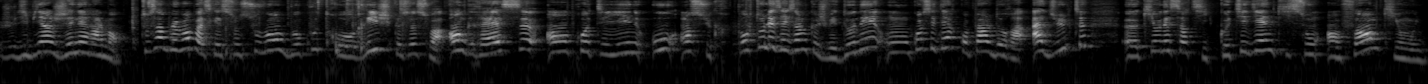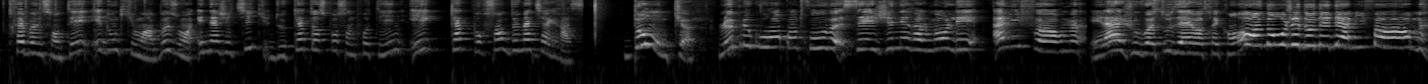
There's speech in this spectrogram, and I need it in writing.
Je dis bien généralement. Tout simplement parce qu'elles sont souvent beaucoup trop riches, que ce soit en graisse, en protéines ou en sucre. Pour tous les exemples que je vais donner, on considère qu'on parle de rats adultes euh, qui ont des sorties quotidiennes, qui sont en forme, qui ont une très bonne santé et donc qui ont un besoin énergétique de 14% de protéines et 4% de matière grasse. Donc, le plus courant qu'on trouve, c'est généralement les amiformes. Et là, je vous vois tous derrière votre écran. Oh non, j'ai donné des amiformes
